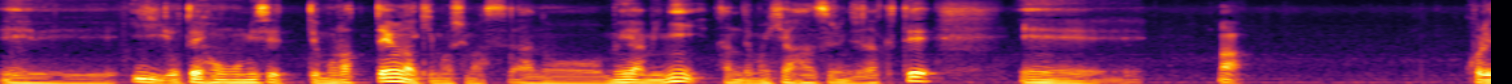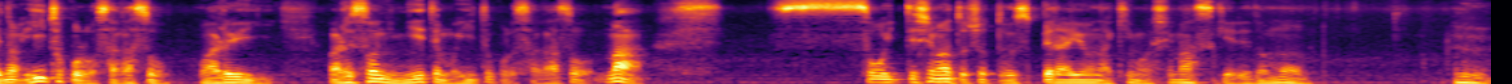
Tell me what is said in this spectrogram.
えー、いいお手本を見せてもらったような気もします。あの、むやみに何でも批判するんじゃなくて、えー、まあ、これのいいところを探そう。悪い、悪そうに見えてもいいところを探そう。まあ、そう言ってしまうとちょっと薄っぺらいような気もしますけれども、うん、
